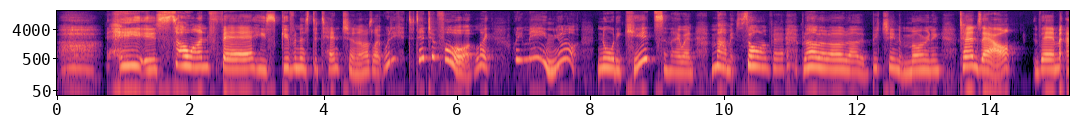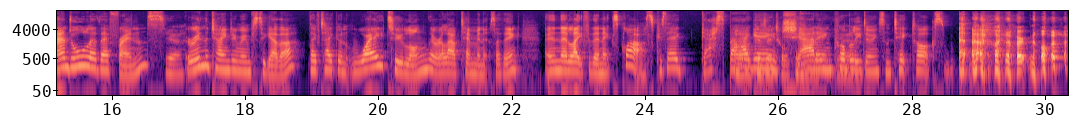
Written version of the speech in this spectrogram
he is so unfair. He's given us detention. I was like, what do you get detention for? Like, what do you mean? You're not naughty kids. And they went, Mum, it's so unfair. Blah, blah, blah, blah. They're bitching and moaning. Turns out them and all of their friends Yeah. are in the changing rooms together. They've taken way too long. They're allowed 10 minutes, I think. And they're late for their next class because they're gas bagging, Oh, chatting, yeah. probably doing some TikToks. I hope not.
